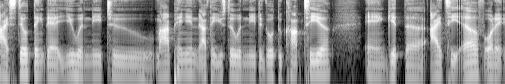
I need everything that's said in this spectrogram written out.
I still think that you would need to, my opinion, I think you still would need to go through CompTIA and get the ITF or the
